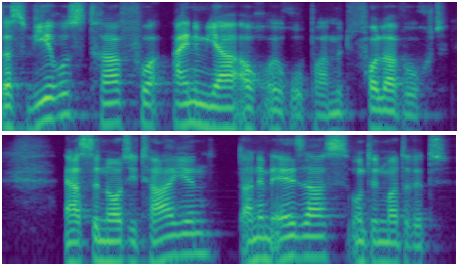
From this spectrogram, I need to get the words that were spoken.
Das Virus traf vor einem Jahr auch Europa mit voller Wucht. Erst in Norditalien, dann im Elsass und in Madrid.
